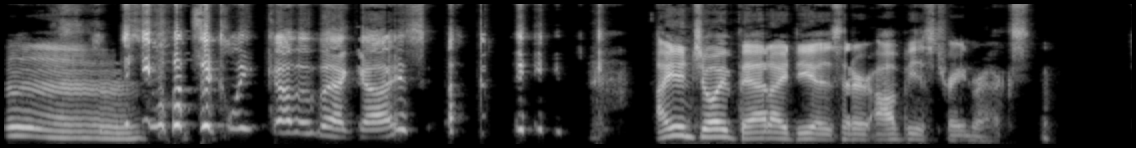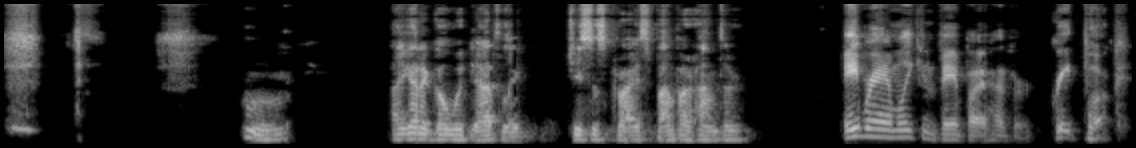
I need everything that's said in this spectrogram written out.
Hmm. he wants a clean cut of that, guys. I enjoy bad ideas that are obvious train wrecks. Hmm. I gotta go with that, like Jesus Christ, Vampire Hunter. Abraham Lincoln Vampire Hunter. Great book.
